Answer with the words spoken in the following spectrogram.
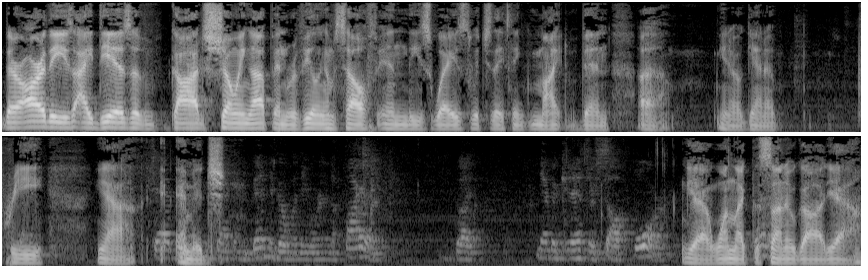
there are these ideas of God showing up and revealing himself in these ways, which they think might have been, uh, you know, again, a pre, yeah, image. Yeah, one like the Son of God, yeah.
